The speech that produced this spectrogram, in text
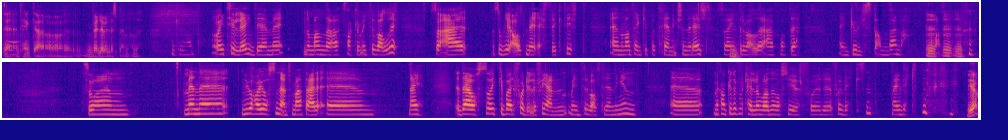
Det ja. tänkte jag var väldigt, väldigt spännande. Och i tillägg det med när man då snackar om intervaller så, är, så blir allt mer effektivt än när man tänker på träning generellt. Så mm. intervaller är på något en guldstandard. Då, mm, mm, mm. så, um, men uh, du har ju också nämnt för mig att det är uh, Nej, det er også ikke bare fordeler for hjernen med intervalltreningen. Eh, men kan ikke du fortelle om hva den også gjør for, for veksten? Nei, vekten? ja.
